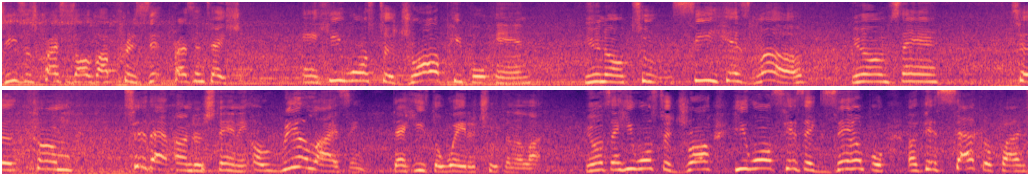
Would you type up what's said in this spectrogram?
Jesus Christ is all about present, presentation. And he wants to draw people in you know, to see his love, you know what I'm saying, to come to that understanding of realizing that he's the way, the truth, and the life. You know what I'm saying? He wants to draw, he wants his example of his sacrifice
